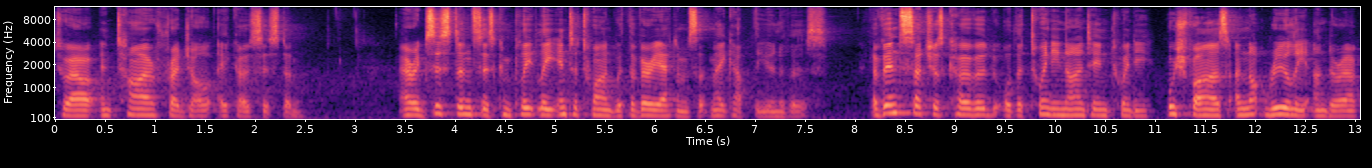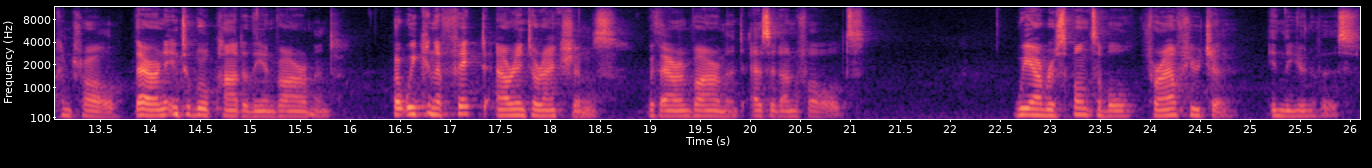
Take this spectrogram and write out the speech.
to our entire fragile ecosystem. Our existence is completely intertwined with the very atoms that make up the universe. Events such as COVID or the 2019-20 bushfires are not really under our control. They are an integral part of the environment. But we can affect our interactions with our environment as it unfolds. We are responsible for our future in the universe.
